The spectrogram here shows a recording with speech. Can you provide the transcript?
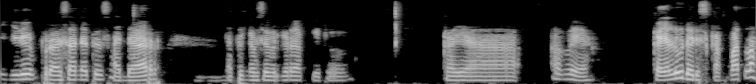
Jadi perasaannya tuh sadar tapi nggak bisa bergerak gitu kayak apa ya kayak lu dari skakmat lah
